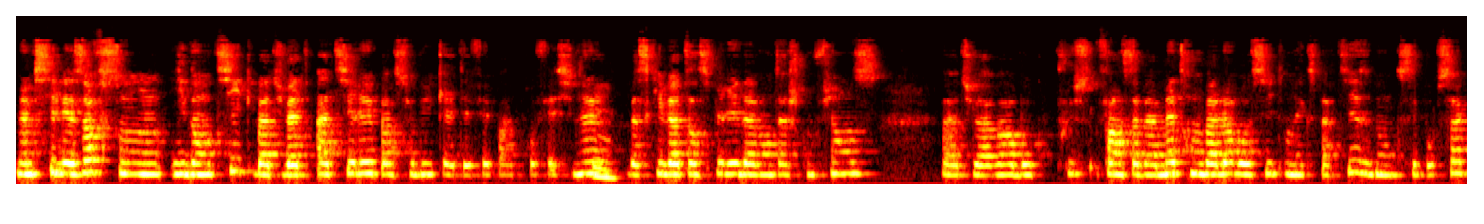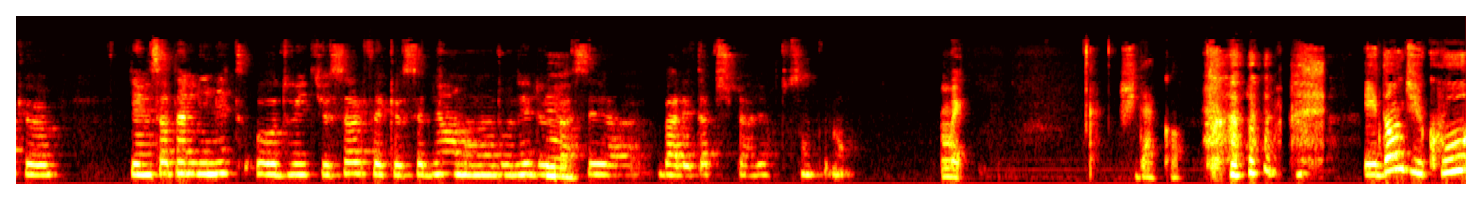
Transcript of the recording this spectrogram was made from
même si les offres sont identiques, bah, tu vas être attiré par celui qui a été fait par le professionnel, mm. parce qu'il va t'inspirer davantage confiance, tu vas avoir beaucoup plus... Enfin, ça va mettre en valeur aussi ton expertise, donc c'est pour ça que il y a une certaine limite au do-it-yourself et que c'est bien à un moment donné de mm. passer bah, à l'étape supérieure, tout simplement. Oui, je suis d'accord. et donc, du coup,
